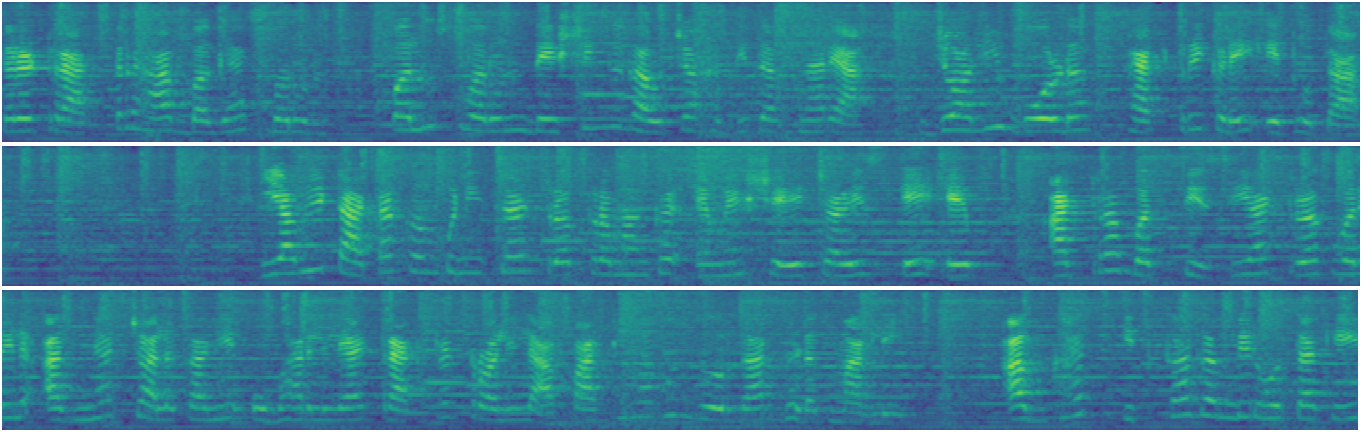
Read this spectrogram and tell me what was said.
तर ट्रॅक्टर हा बघ्यास भरून पलूसवरून देशिंग गावच्या हद्दीत असणाऱ्या जॉली बोर्ड फॅक्टरीकडे येत होता. यावेळी टाटा कंपनीचा ट्रक क्रमांक एम एस शेहेचाळीस ए एफ अठरा बत्तीस या ट्रकवरील अज्ञात चालकाने उभारलेल्या ट्रॅक्टर ट्रॉलीला पाठीमागून जोरदार धडक मारली. अपघात इतका गंभीर होता की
